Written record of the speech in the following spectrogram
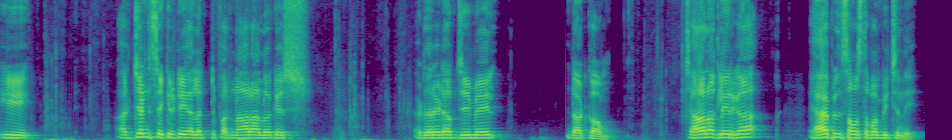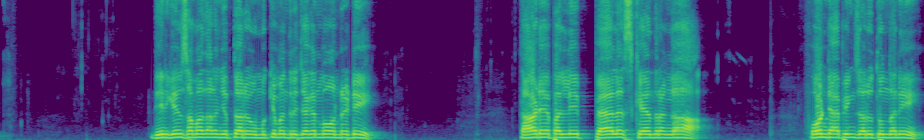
ఈ urgent security alert for Nara Lokesh at the rate of Gmail dot com చాలా క్లియర్గా యాపిల్ సంస్థ పంపించింది. దీనికి ఏం సమాధానం చెప్తారు ముఖ్యమంత్రి జగన్మోహన్ రెడ్డి? తాడేపల్లి ప్యాలెస్ కేంద్రంగా ఫోన్ ట్యాపింగ్ జరుగుతుందని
